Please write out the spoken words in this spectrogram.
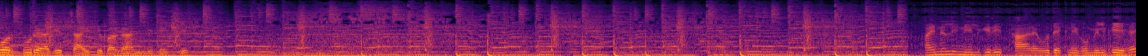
और पूरे आगे चाय के बागान ये देखिए। फाइनली नीलगिरी थार है, वो देखने को मिल गई है।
